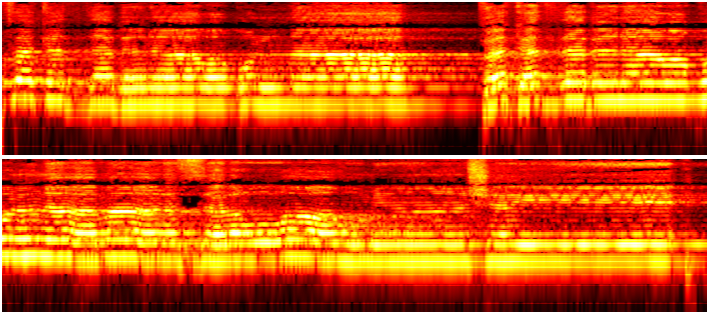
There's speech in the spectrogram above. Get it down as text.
فكذبنا وقلنا فكذبنا وقلنا ما نزل الله من شيء.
